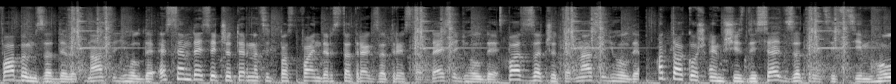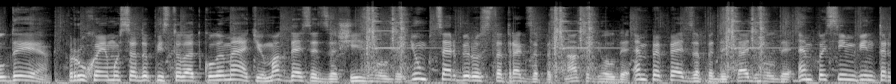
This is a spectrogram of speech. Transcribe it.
Фабем за 19 голди, SM1014 Pathfinder статрек за 310 голди, Spaz за 14 голди, а також М60 за 37 голди. Рухаємося до пістолет кулеметів, Мак 10 за 6 голди, Юмп Cerberus статрек за 15 голди, МП5 за 50 голди, МП7 Winter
